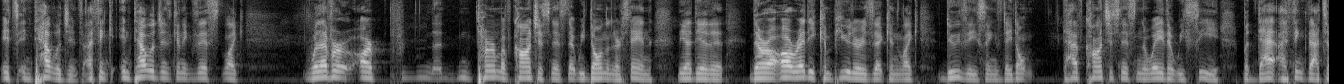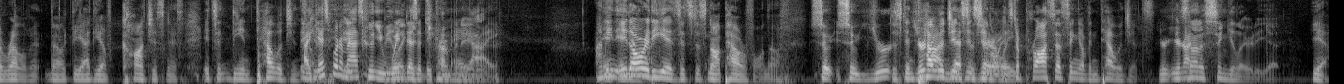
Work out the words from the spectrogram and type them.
It's intelligence. I think intelligence can exist like whatever our term of consciousness that we don't understand. The idea that there are already computers that can like do these things. They don't have consciousness in the way that we see, but that I think that's irrelevant. The, like the idea of consciousness, it's the intelligence. I guess what I'm asking you, when like does it become. AI? I mean, in- in it your already is. It's just not powerful enough. So so you're Just you're not intelligence in general. It's the processing of intelligence. you're, you're it's not, not a singularity yet. Yeah.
